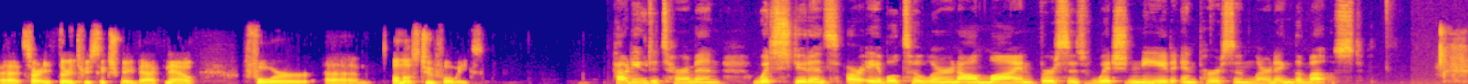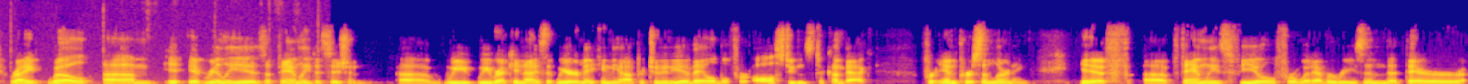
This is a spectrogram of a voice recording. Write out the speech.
uh, sorry, third through sixth grade back now for um, almost two full weeks. How do you determine which students are able to learn online versus which need in person learning the most? Right. Well, um, it, it really is a family decision. Uh, we, we recognize that we are making the opportunity available for all students to come back for in person learning. If uh, families feel, for whatever reason, that their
